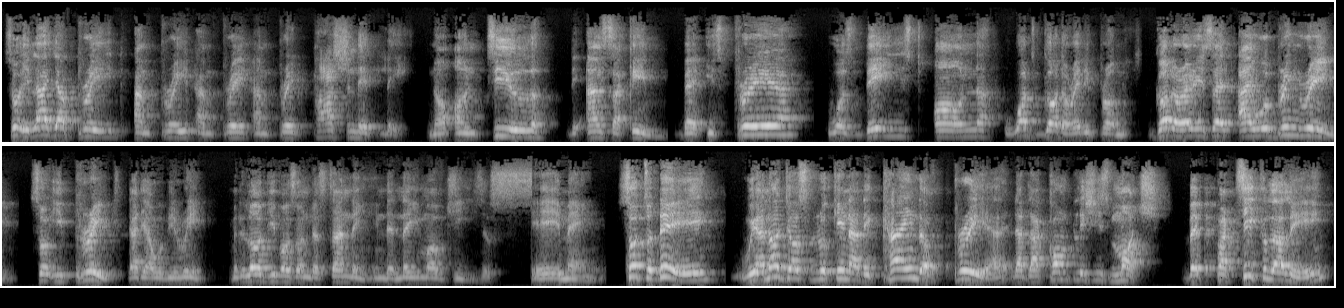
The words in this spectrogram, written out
So Elijah prayed and prayed and prayed and prayed passionately, you know, until the answer came. But his prayer was based on what God already promised. God already said, I will bring rain. So he prayed that there will be rain. May the Lord give us understanding in the name of Jesus. Amen. So today, we are not just looking at the kind of prayer that accomplishes much, but particularly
